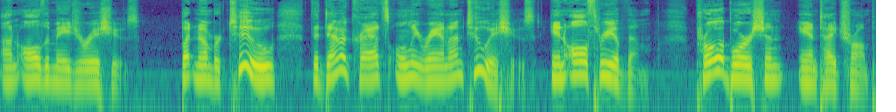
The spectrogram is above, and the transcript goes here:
on all the major issues. But number two, the Democrats only ran on two issues in all three of them pro abortion, anti Trump.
